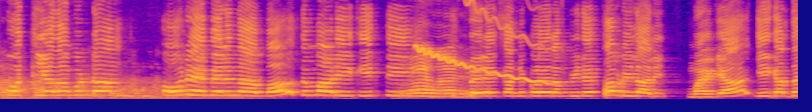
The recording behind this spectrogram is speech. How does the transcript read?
ਮੋਚੀਆਂ ਦਾ ਮੁੰਡਾ ਉਹਨੇ ਮੇਰੇ ਨਾਲ ਬਹੁਤ ਮਾੜੀ ਕੀਤੀ। ਮੇਰੇ ਕੰਨ ਕੋਲੇ ਰੰਬੀ ਦੇ ਥੌੜੀ ਲਾ ਲਈ। ਮੈਂ ਕਿਹਾ ਕੀ ਕਰਦਾ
